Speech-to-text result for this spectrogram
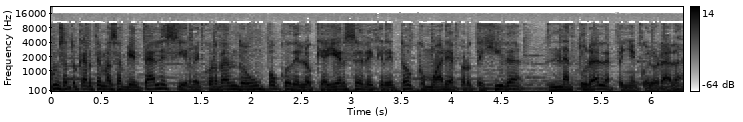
Vamos a tocar temas ambientales y recordando un poco de lo que ayer se decretó como área protegida natural la Peña Colorada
